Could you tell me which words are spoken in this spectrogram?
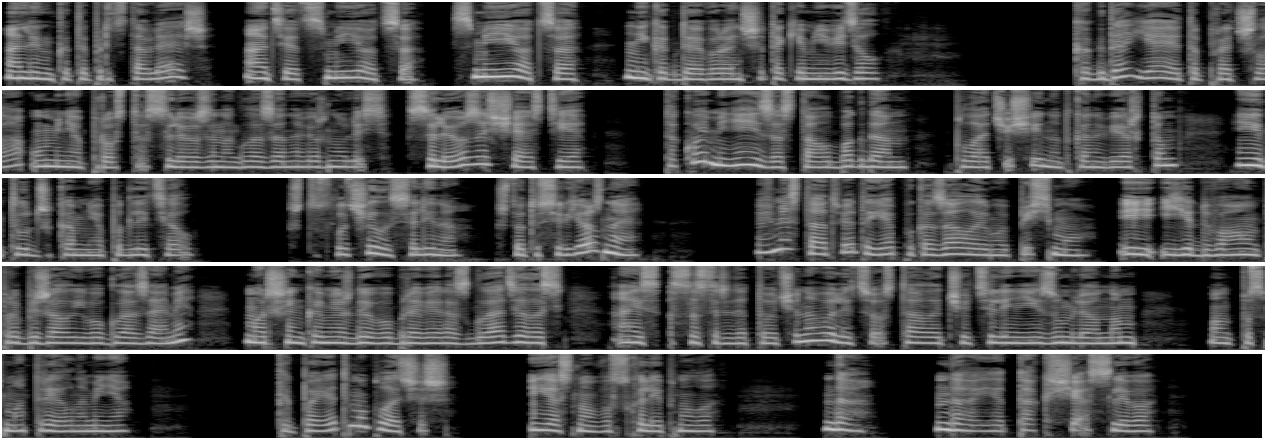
«Алинка, ты представляешь? Отец смеется, смеется. Никогда его раньше таким не видел. Когда я это прочла, у меня просто слезы на глаза навернулись. Слезы счастья. Такой меня и застал Богдан, плачущий над конвертом, и тут же ко мне подлетел. «Что случилось, Алина? Что-то серьезное? Вместо ответа я показала ему письмо, и едва он пробежал его глазами, морщинка между его бровей разгладилась, а из сосредоточенного лицо стало чуть ли не изумленным. Он посмотрел на меня. «Ты поэтому плачешь?» Я снова всхлипнула. «Да, да, я так счастлива».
